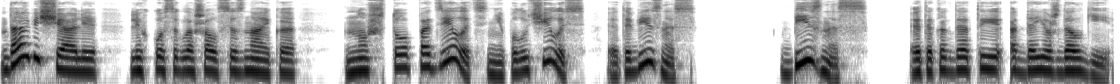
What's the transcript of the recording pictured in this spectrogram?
«Да, обещали», — легко соглашался Знайка, «но что поделать, не получилось, это бизнес». «Бизнес — это когда ты отдаешь долги».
